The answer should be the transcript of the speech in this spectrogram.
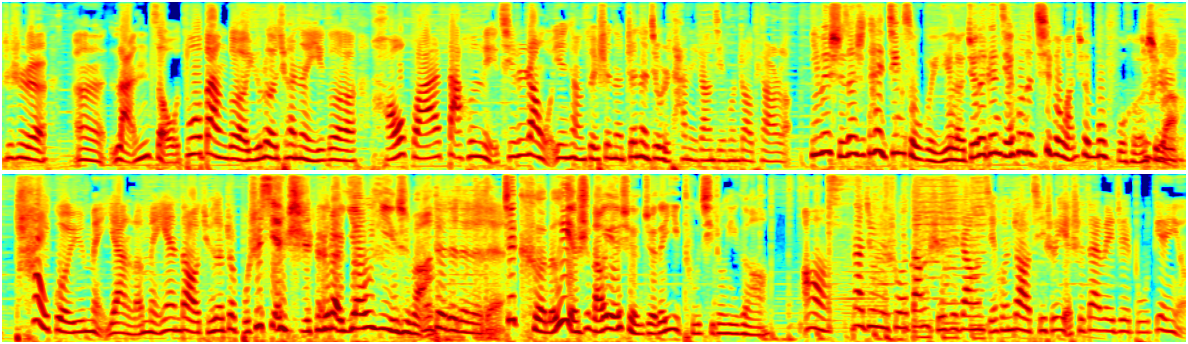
就是嗯揽走多半个娱乐圈的一个豪华大婚礼，其实让我印象最深的，真的就是他那张结婚照片了，因为实在是太惊悚诡异了，觉得跟结婚的气氛完全不符合，是吧？太过于美艳了，美艳到觉得这不是现实，有点妖异，是吧？对对对对对，这可能也是导演选角的意图其中一个啊。哦，那就是说，当时这张结婚照其实也是在为这部电影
